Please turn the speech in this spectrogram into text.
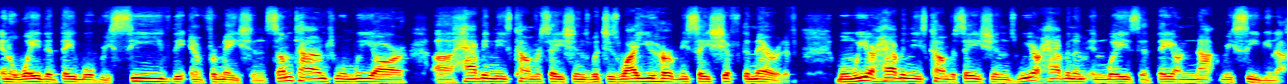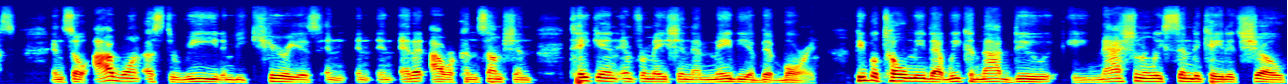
in a way that they will receive the information. Sometimes when we are uh, having these conversations, which is why you heard me say shift the narrative, when we are having these conversations, we are having them in ways that they are not receiving us. And so I want us to read and be curious and, and, and edit our consumption, take in information that may be a bit boring. People told me that we could not do a nationally syndicated show,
